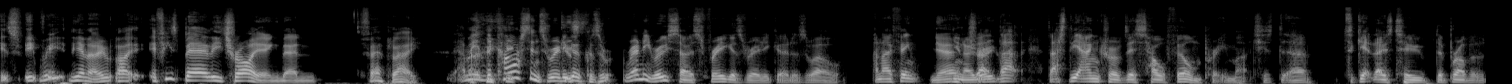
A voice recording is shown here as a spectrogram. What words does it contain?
It's it re- you know like if he's barely trying, then fair play. I mean the casting's really good Because- because Rene Russo as Frigga's really good as well, and I think Yeah, you know true. that, that that's the anchor of this whole film pretty much is uh, to get those two the brother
